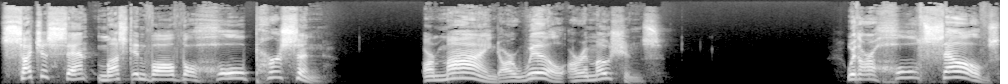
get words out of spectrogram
Such assent must involve the whole person our mind, our will, our emotions. With our whole selves,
